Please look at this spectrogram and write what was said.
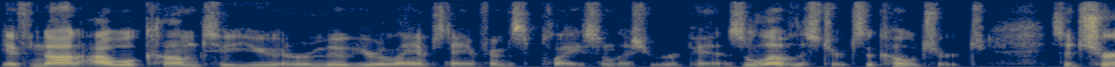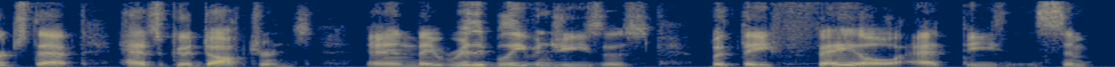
If not, I will come to you and remove your lampstand from its place unless you repent. It's a loveless church, it's a church. It's a church that has good doctrines and they really believe in Jesus, but they fail at the simplicity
